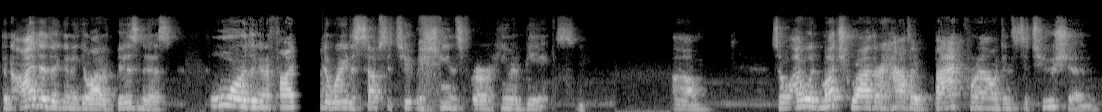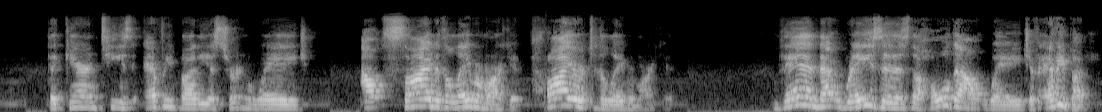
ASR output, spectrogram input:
then either they're going to go out of business or they're going to find a way to substitute machines for human beings. Um, so I would much rather have a background institution that guarantees everybody a certain wage outside of the labor market, prior to the labor market. Then that raises the holdout wage of everybody.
